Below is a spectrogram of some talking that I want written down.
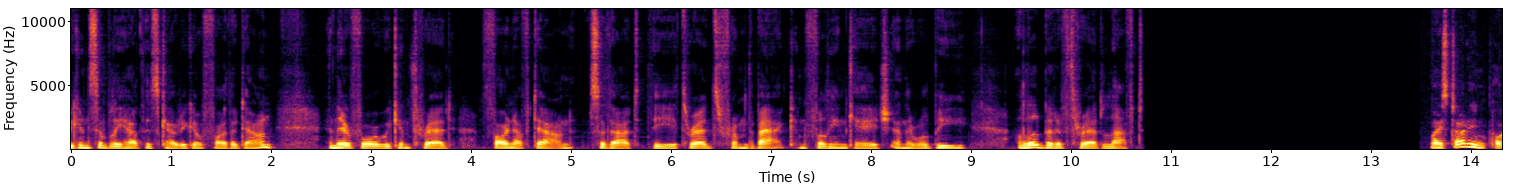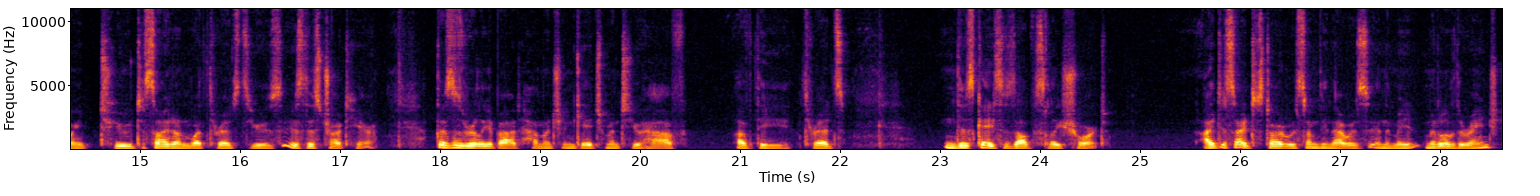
we can simply have this cavity go farther down, and therefore we can thread far enough down so that the threads from the back can fully engage and there will be a little bit of thread left. My starting point to decide on what threads to use is this chart here. This is really about how much engagement you have of the threads. In this case is obviously short. I decided to start with something that was in the middle of the range.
